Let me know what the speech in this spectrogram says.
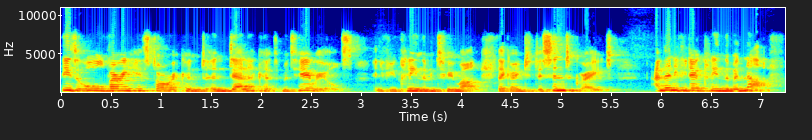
these are all very historic and, and delicate materials. And if you clean them too much, they're going to disintegrate. And then if you don't clean them enough,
